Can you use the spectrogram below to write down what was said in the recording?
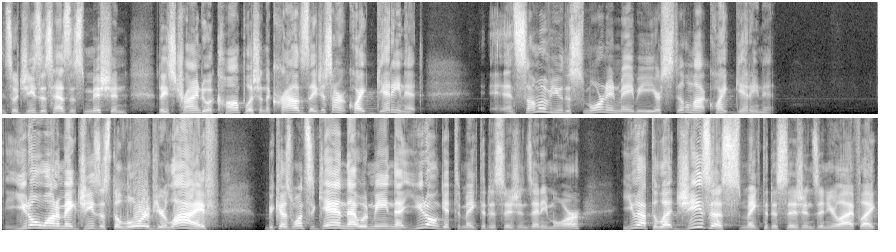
And so Jesus has this mission that he's trying to accomplish, and the crowds, they just aren't quite getting it. And some of you this morning, maybe, you're still not quite getting it. You don't want to make Jesus the Lord of your life because, once again, that would mean that you don't get to make the decisions anymore. You have to let Jesus make the decisions in your life. Like,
